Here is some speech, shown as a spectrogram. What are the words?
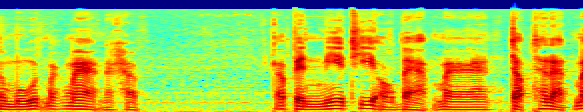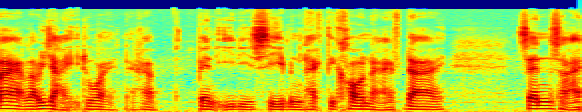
smooth มากๆนะครับ ก็เป็นมีดที่ออกแบบมาจับถนัดมากแล้วใหญ่ด้วยนะครับ เป็น EDC เป็น tactical knife ได้ เส้นสาย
